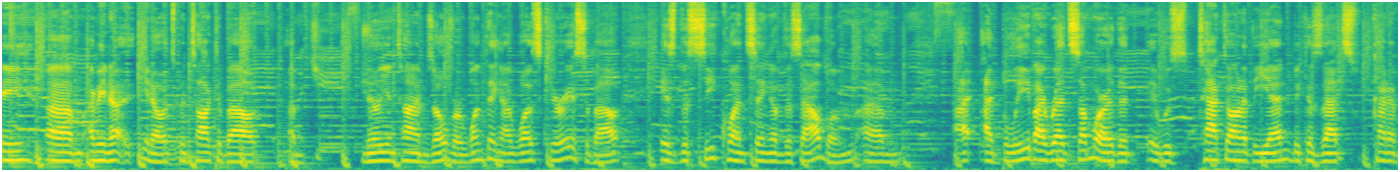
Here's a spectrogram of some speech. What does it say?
Me? Um, I mean, you know, it's been talked about a million times over. One thing I was curious about is the sequencing of this album. Um, I, I believe I read somewhere that it was tacked on at the end because that's kind of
